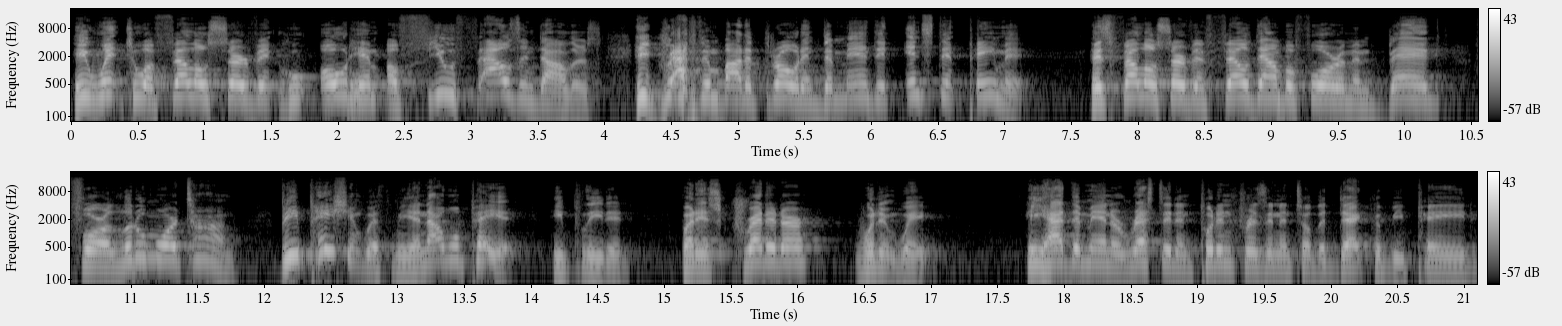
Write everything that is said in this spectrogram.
he went to a fellow servant who owed him a few thousand dollars. He grabbed him by the throat and demanded instant payment. His fellow servant fell down before him and begged for a little more time. Be patient with me and I will pay it, he pleaded. But his creditor wouldn't wait. He had the man arrested and put in prison until the debt could be paid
